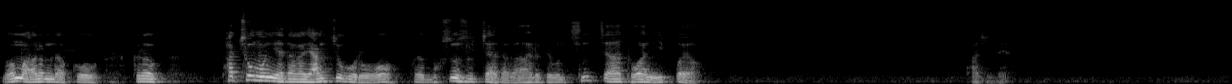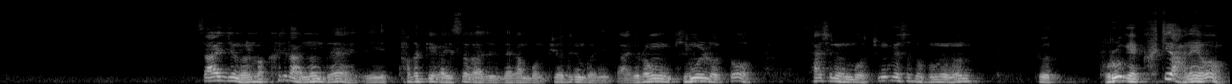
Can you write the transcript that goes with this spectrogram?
너무 아름답고 그리고 파초무늬에다가 양쪽으로 그리고 목순 숫자에다가 이렇게 보면 진짜 도안이 이뻐요. 봐주세요. 사이즈는 얼마 크지도 않는데 이 다섯 개가 있어가지고 내가 한번 비워드린 거니까 이런 기물로 또 사실은 뭐 중국에서도 보면은 그 도로게 크지 않아요.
